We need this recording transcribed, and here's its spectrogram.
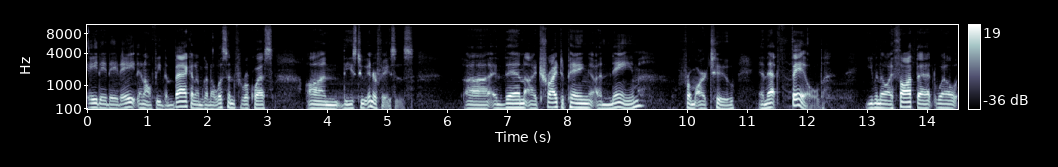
8888, and I'll feed them back, and I'm going to listen for requests on these two interfaces. Uh, and then I tried to ping a name from R2, and that failed even though I thought that, well,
